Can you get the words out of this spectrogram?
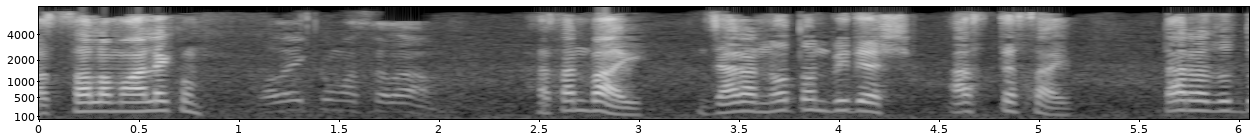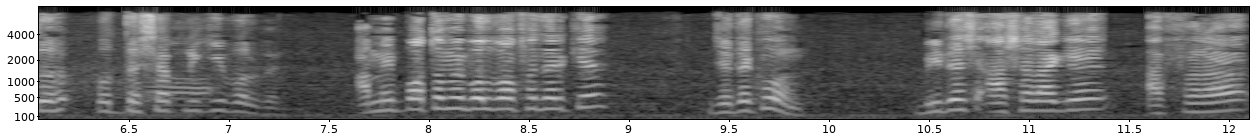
আসসালামু আলাইকুম। ওয়ালাইকুম আসসালাম। হাসান ভাই যারা নতুন বিদেশ আসতে চায় তারা উদ্দ- উদ্দেশ্যে আপনি কি বলবেন? আমি প্রথমে বলব আপনাদেরকে যে দেখুন বিদেশ আসার আগে আপনারা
